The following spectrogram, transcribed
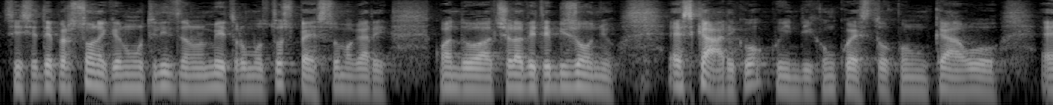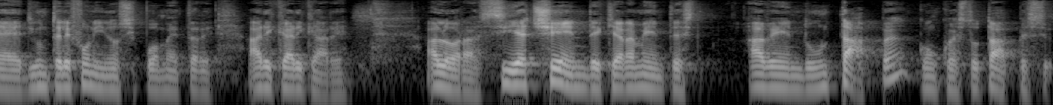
se siete persone che non utilizzano il metro molto spesso, magari quando ce l'avete bisogno è scarico, quindi con questo, con un cavo eh, di un telefonino si può mettere a ricaricare. Allora, si accende chiaramente avendo un tap, con questo tap si,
